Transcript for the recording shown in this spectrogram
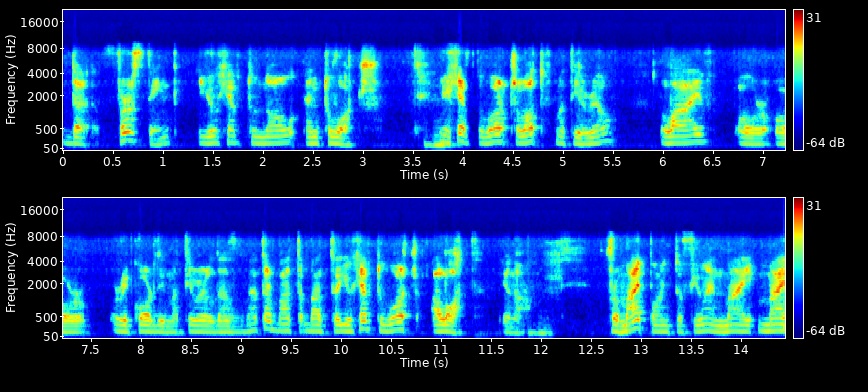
The first thing you have to know and to watch. Mm-hmm. You have to watch a lot of material, live or or recorded material doesn't matter, but but you have to watch a lot. You know, mm-hmm. from my point of view and my my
